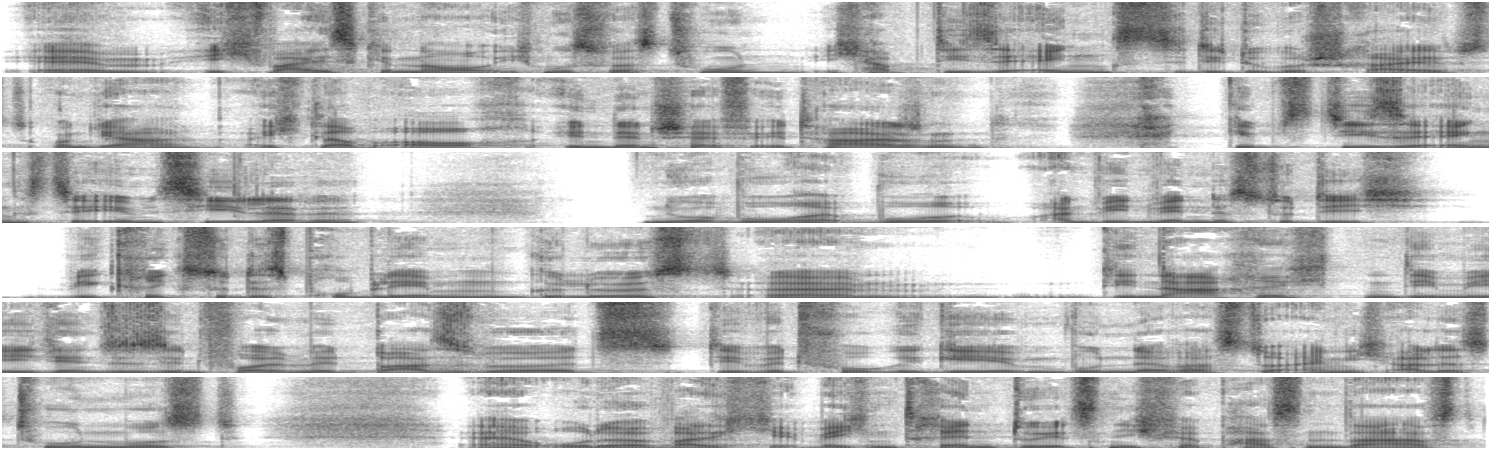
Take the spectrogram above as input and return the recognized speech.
ähm, ich weiß genau, ich muss was tun. Ich habe diese Ängste, die du beschreibst. Und ja, ich glaube auch in den Chefetagen gibt es diese Ängste im C-Level. Nur wo, wo, an wen wendest du dich? Wie kriegst du das Problem gelöst? Ähm, die Nachrichten, die Medien, sie sind voll mit Buzzwords. Dir wird vorgegeben, Wunder, was du eigentlich alles tun musst äh, oder welch, welchen Trend du jetzt nicht verpassen darfst.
